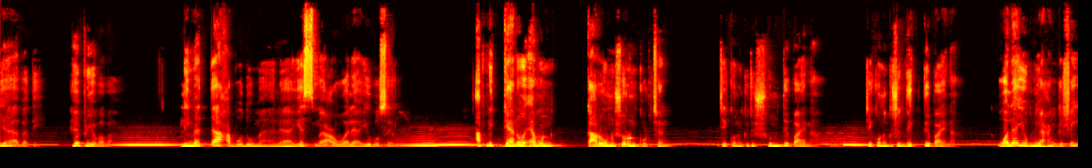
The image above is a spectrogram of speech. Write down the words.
ইয়া আবাতি হে প্রিয় বাবা লিমা তা'বুদু মা লা ইয়াসমা'ু ওয়া লা আপনি কেন এমন কারও অনুসরণ করছেন যে কোনো কিছু শুনতে পায় না, যে কোনো কিছু দেখতে পায় না? ওয়ালা ইউগনি আঙ্কে সেই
